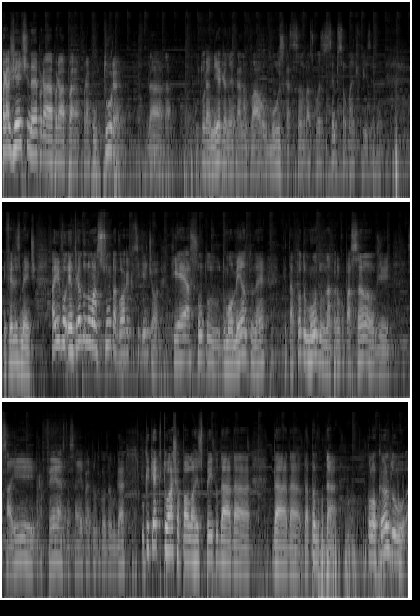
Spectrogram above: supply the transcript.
pra gente, né, pra, pra, pra, pra cultura, da, da cultura negra, né, carnaval, música, samba, as coisas sempre são mais difíceis, né? Infelizmente. Aí, vou, entrando num assunto agora que é o seguinte, ó, que é assunto do momento, né, que tá todo mundo na preocupação de sair para festa, sair para tudo quanto é lugar. O que, que é que tu acha, Paulo, a respeito da, da, da, da, da, da colocando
